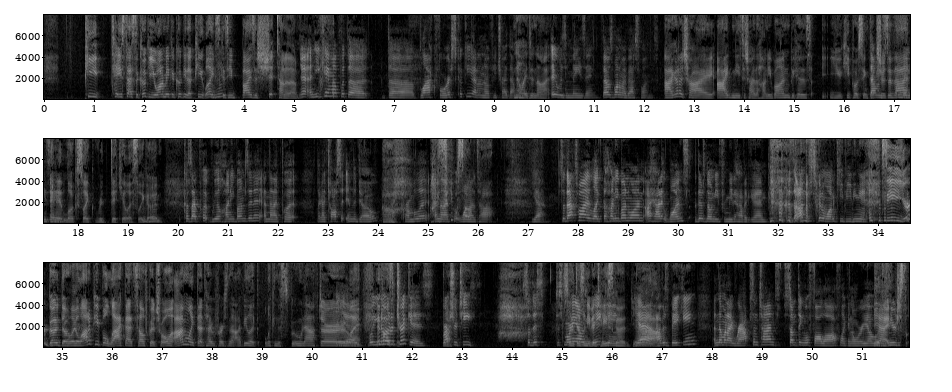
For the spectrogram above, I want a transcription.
Pete taste test a cookie, you want to make a cookie that Pete likes Mm-hmm. because he buys a shit ton of them. Yeah, and he came up with the the Black Forest cookie. I don't know if you tried that one. No, one. I did not. It was amazing. That was one of my best ones. I gotta try. I need to try the honey bun because you keep posting That pictures of that, amazing. and it looks like ridiculously mm-hmm. good. Because I put real honey buns in it, and then I put like I toss it in the dough, and I crumble it, and then I put so one on top. Yeah. So that's why I like the honey bun one. I had it once. There's no need for me to have it again because I'm just gonna want to keep eating it. See, you're good though. Like a lot of people lack that self control. I'm like that type of person that I'd be like licking the spoon after. Yeah. Like, well, you know I what was- a trick is? Brush What? your teeth. So this this it morning I doesn't was even baking. taste good. Yeah. Yeah. I was baking, and then when I wrap, sometimes something will fall off, like an Oreo. Yeah, just- and you're just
